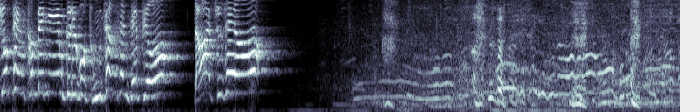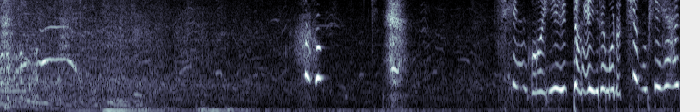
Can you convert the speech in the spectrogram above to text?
쇼팽 선배님 그리고 동창생 대표 나와 주세요. 친구 일동의 이름으로 준비한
